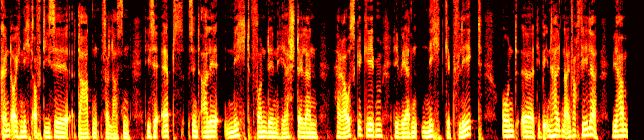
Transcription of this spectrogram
könnt euch nicht auf diese Daten verlassen. Diese Apps sind alle nicht von den Herstellern herausgegeben, die werden nicht gepflegt und äh, die beinhalten einfach Fehler. Wir haben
